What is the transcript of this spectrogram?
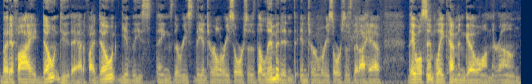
But if I don't do that, if I don't give these things the res- the internal resources, the limited internal resources that I have, they will simply come and go on their own.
